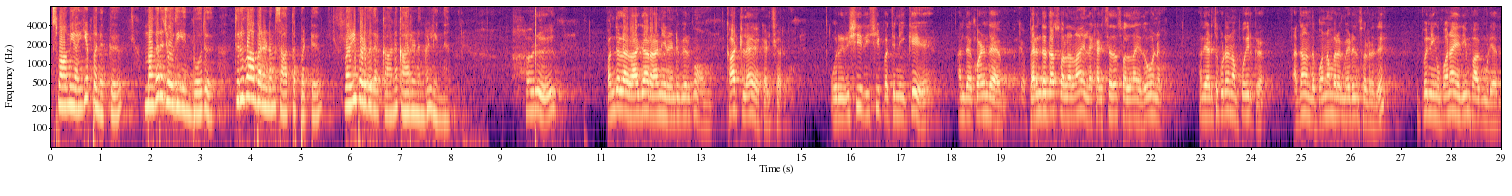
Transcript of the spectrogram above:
சுவாமி ஐயப்பனுக்கு மகர ஜோதியின் போது திருவாபரணம் சாத்தப்பட்டு வழிபடுவதற்கான காரணங்கள் என்ன? அவர் பந்தல ராஜா ராணி ரெண்டு பேருக்கும் காட்டில் கிடைச்சார். ஒரு ரிஷி ரிஷி பத்தினிக்கு அந்த குழந்தை பிறந்ததாக சொல்லலாம் இல்லை கிடைச்சதாக சொல்லலாம் ஏதோ ஒன்று அந்த இடத்துக்கு கூட நான் போயிருக்கிறேன். அதுதான் அந்த பொன்னம்பலம் மேடுன்னு சொல்கிறது இப்போ நீங்கள் போனால் எதையும் பார்க்க முடியாது.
